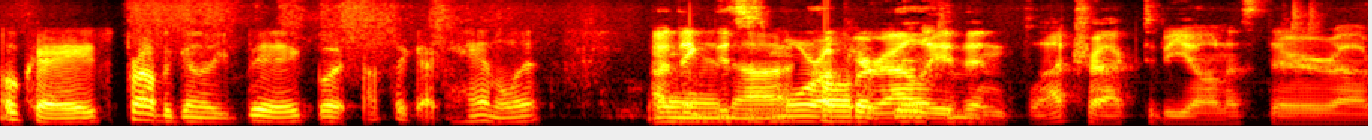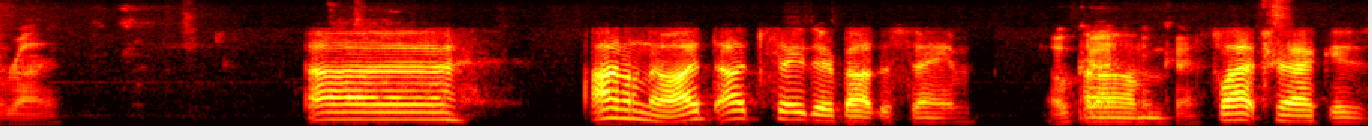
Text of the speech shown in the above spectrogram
okay, it's probably going to be big, but I think I can handle it. I and, think this is uh, more up your alley than flat track, to be honest, there, uh, Ryan. Uh, I don't know. I'd, I'd say they're about the same. Okay, um, okay. Flat track is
